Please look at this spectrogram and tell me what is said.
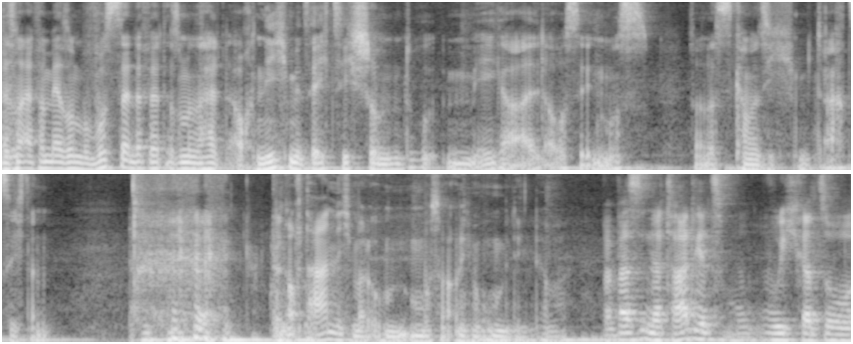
dass man einfach mehr so ein Bewusstsein dafür hat, dass man halt auch nicht mit 60 schon mega alt aussehen muss, sondern das kann man sich mit 80 dann. Und auch da nicht mal um, muss man auch nicht mal unbedingt, aber. Was in der Tat jetzt, wo- ich gerade so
